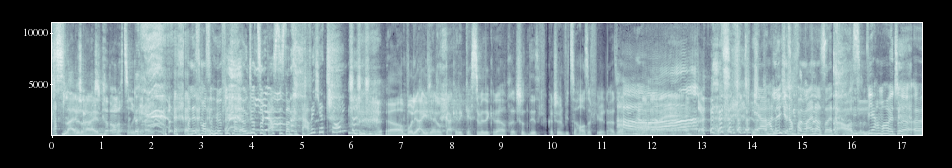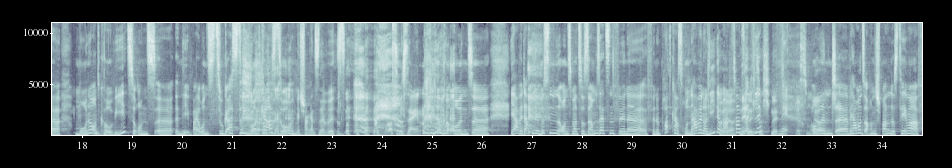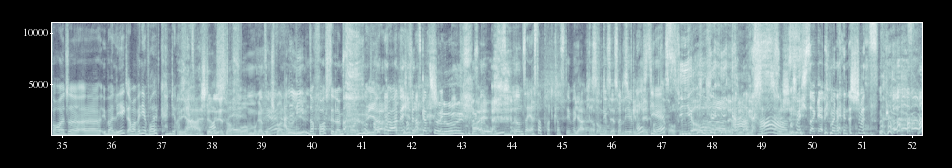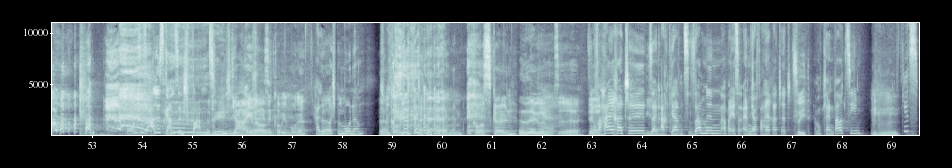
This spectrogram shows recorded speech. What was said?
slidet rein. gerade auch noch zurückgehalten. Man ist immer so höflich, wenn irgendwo zu Gast ist, dann so, darf ich jetzt schon? Ja, obwohl ihr eigentlich auch gar keine Gäste mehr seid, könnt ihr auch schon, ihr könnt schon wie zu Hause fühlen. Also, Ja, Hallöchen auch von meiner Seite aus. Wir haben heute äh, Mone und Kobe zu uns, äh, nee, bei uns zu Gast im Podcast. So, ich bin schon ganz nervös. Brauchst du nicht sein. Und äh, ja, wir dachten, wir müssen uns mal zusammensetzen für eine, für eine Podcast-Runde. Haben wir noch nie oh gemacht, ja, tatsächlich. Nee. Nee. Mal. Und äh, wir haben uns auch ein spannendes Thema für heute äh, überlegt. Aber wenn ihr wollt, könnt ihr euch Ja, jetzt stell mal dir das mal vor, mal ganz entspannt. Alle lieben doch Vorstellungsrunden. Oh Gott, ich finde das ganz schrecklich. Hi. Unser erster Podcast, den wir, Ja, ich, das ist auch aufnehmen das erste Mal, dass wir generell Echt jetzt? Podcast aufnehmen. Ja, deswegen ist krass. es Leben. Ich sag ehrlich, meine Hände schwitzen. Bei uns ist alles ganz entspannt. Ja, hi, Genau. wir sind Kobi und Mone. Hallo, ich bin Mone. Ich bin Kobi. ähm, ich komme aus Köln. Sehr gut. Und, äh, Sind ja. verheiratet, seit acht Jahren zusammen, aber erst seit einem Jahr verheiratet. Sweet. Haben einen kleinen Yes.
